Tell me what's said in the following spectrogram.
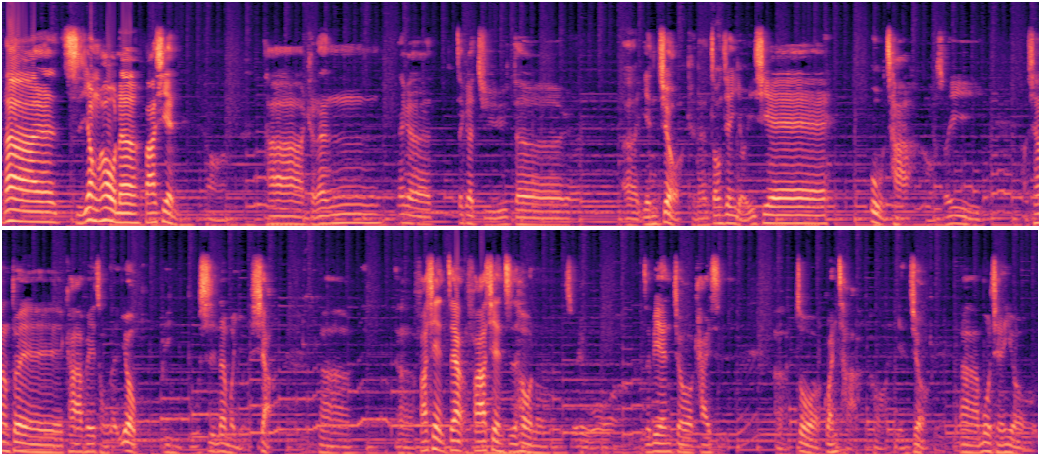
那使用后呢，发现哦，他可能那个这个局的呃研究，可能中间有一些误差，所以好像对咖啡虫的诱捕并。不是那么有效，那呃发现这样发现之后呢，所以我这边就开始呃做观察哦研究，那目前有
